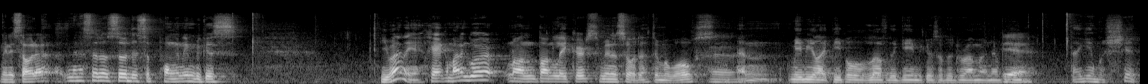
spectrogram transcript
Minnesota? Minnesota so disappointing because gimana ya? Kayak kemarin gue nonton Lakers Minnesota Timberwolves and maybe like people love the game because of the drama and everything. Yeah. That game was shit.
